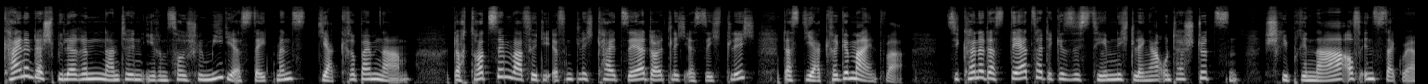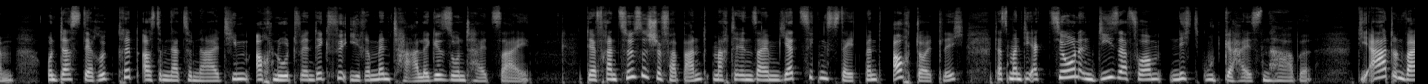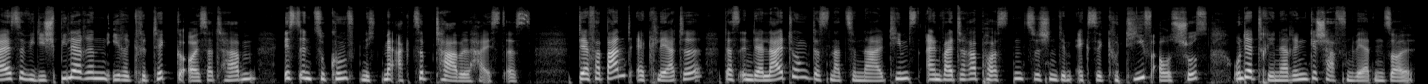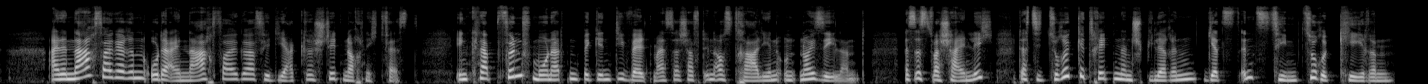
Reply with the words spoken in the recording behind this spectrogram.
Keine der Spielerinnen nannte in ihren Social-Media-Statements Diacre beim Namen. Doch trotzdem war für die Öffentlichkeit sehr deutlich ersichtlich, dass Diacre gemeint war. Sie könne das derzeitige System nicht länger unterstützen, schrieb Renard auf Instagram, und dass der Rücktritt aus dem Nationalteam auch notwendig für ihre mentale Gesundheit sei. Der französische Verband machte in seinem jetzigen Statement auch deutlich, dass man die Aktion in dieser Form nicht gut geheißen habe. Die Art und Weise, wie die Spielerinnen ihre Kritik geäußert haben, ist in Zukunft nicht mehr akzeptabel, heißt es. Der Verband erklärte, dass in der Leitung des Nationalteams ein weiterer Posten zwischen dem Exekutivausschuss und der Trainerin geschaffen werden soll. Eine Nachfolgerin oder ein Nachfolger für Diacre steht noch nicht fest. In knapp fünf Monaten beginnt die Weltmeisterschaft in Australien und Neuseeland. Es ist wahrscheinlich, dass die zurückgetretenen Spielerinnen jetzt ins Team zurückkehren.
